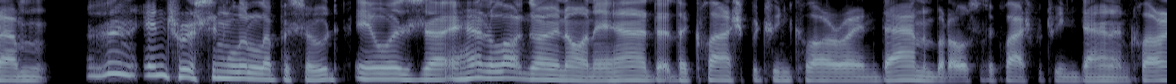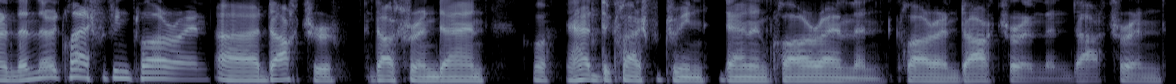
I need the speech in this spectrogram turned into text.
um, it was an interesting little episode. It was. Uh, it had a lot going on. It had uh, the clash between Clara and Dan, but also the clash between Dan and Clara, and then the clash between Clara and uh, Doctor, Doctor and Dan. It had the clash between Dan and Clara, and then Clara and Doctor, and then Doctor and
